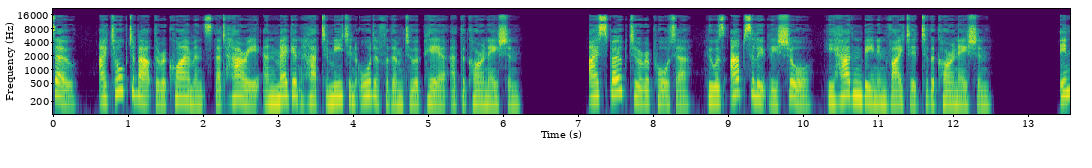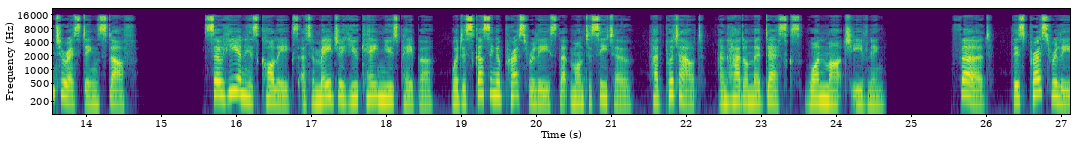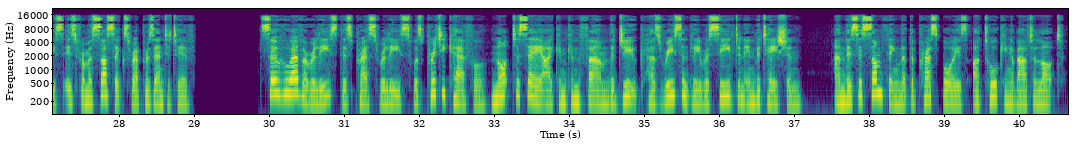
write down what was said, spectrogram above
So, I talked about the requirements that Harry and Meghan had to meet in order for them to appear at the coronation. I spoke to a reporter, who was absolutely sure he hadn't been invited to the coronation. Interesting stuff. So he and his colleagues at a major UK newspaper were discussing a press release that Montecito had put out and had on their desks one March evening. Third, this press release is from a Sussex representative. So whoever released this press release was pretty careful not to say I can confirm the Duke has recently received an invitation, and this is something that the press boys are talking about a lot.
